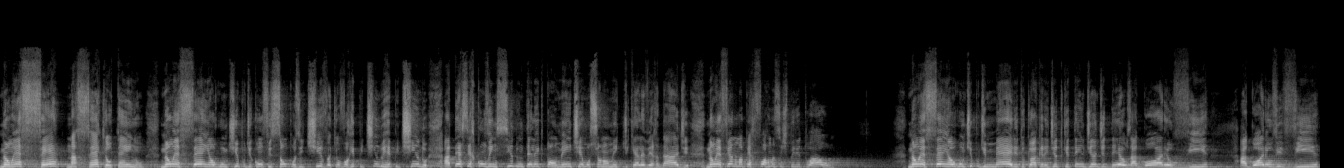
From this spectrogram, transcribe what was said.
Não é fé na fé que eu tenho, não é fé em algum tipo de confissão positiva que eu vou repetindo e repetindo até ser convencido intelectualmente e emocionalmente de que ela é verdade. Não é fé numa performance espiritual. Não é fé em algum tipo de mérito que eu acredito que tenho diante de Deus. Agora eu vi agora eu vivi,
